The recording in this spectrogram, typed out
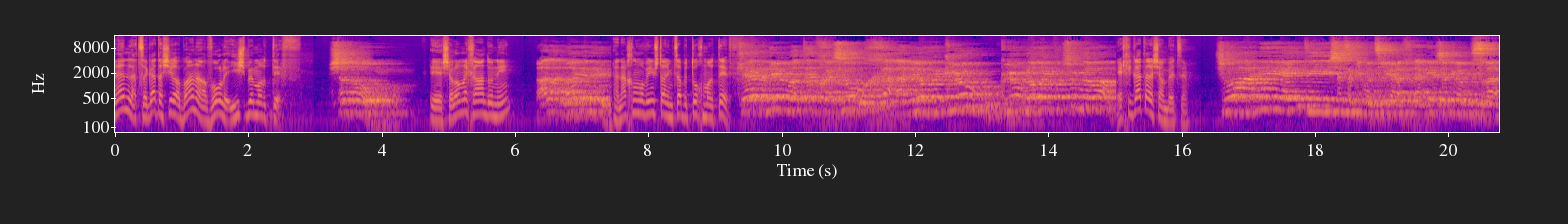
ובכן, להצגת השיר הבא נעבור לאיש במרתף. שלום אה, שלום לך, אדוני. אהלן, מה העניינים? אנחנו מבינים שאתה נמצא בתוך מרתף. כן, אני במרתף חשוך, אני לא רואה כלום, כלום, לא רואים פה שום דבר. איך הגעת לשם בעצם? תשמע, אני הייתי איש עסקים מצליח, אני ישבתי במשרד,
